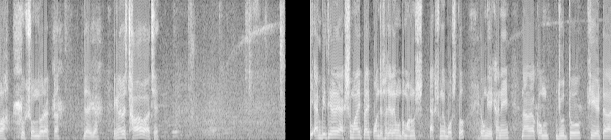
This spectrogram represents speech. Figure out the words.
বাহ, খুব সুন্দর একটা জায়গা। এখানে বেশ ছাওয়াও আছে। এমপি থিয়েটারে একসময় প্রায় পঞ্চাশ হাজারের মতো মানুষ একসঙ্গে বসতো এবং এখানে নানা রকম যুদ্ধ, থিয়েটার,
